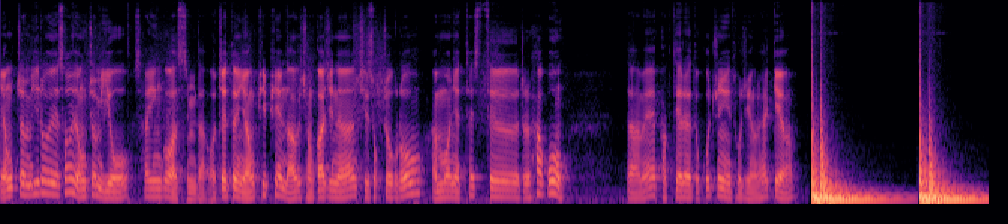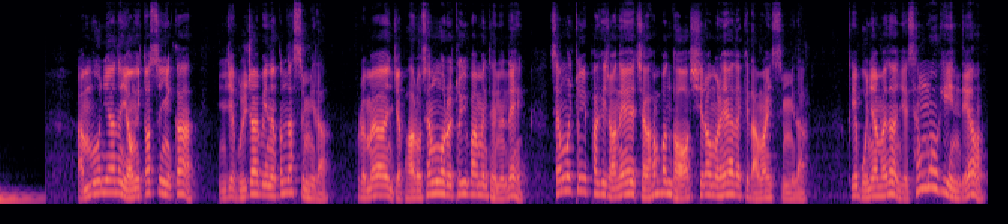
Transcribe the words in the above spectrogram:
0.15에서 0.25 사이인 것 같습니다. 어쨌든 0 ppm 나오기 전까지는 지속적으로 암모니아 테스트를 하고 그 다음에 박테리아도 꾸준히 도징을 할게요. 암모니아는 0이 떴으니까 이제 물잡이는 끝났습니다. 그러면 이제 바로 생물을 투입하면 되는데 생물 투입하기 전에 제가 한 번 더 실험을 해야 될 게 남아 있습니다. 그게 뭐냐면은 이제 생먹이인데요.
